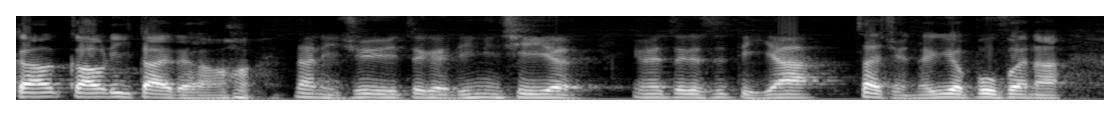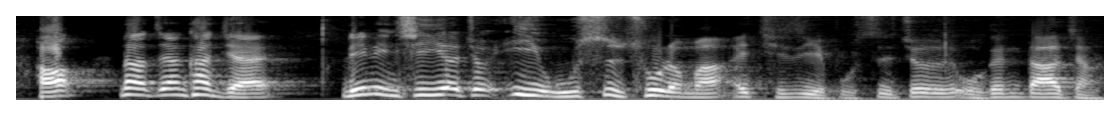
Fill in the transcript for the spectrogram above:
高高利贷的哦，那你去这个零零七一二，因为这个是抵押债权的一个部分啊。好，那这样看起来零零七一二就一无是处了吗？诶，其实也不是，就是我跟大家讲，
